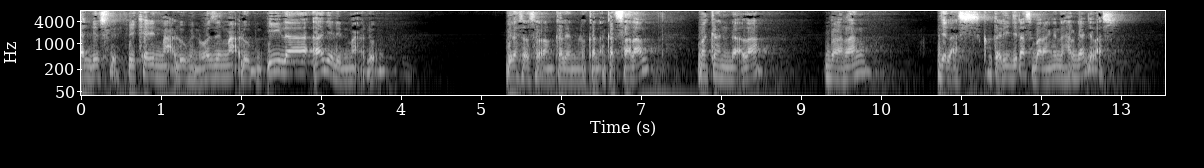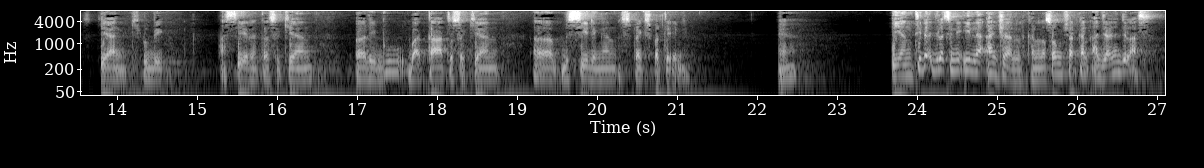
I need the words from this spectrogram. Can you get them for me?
al-yuslif fi kain ma'lumin wazn ma'lum ila ajalin ma'lum. Bila seseorang kalian melakukan akad salam, maka hendaklah barang jelas. Kalau tadi jelas barangnya dan harga jelas. Sekian kubik pasir atau sekian uh, ribu bata atau sekian uh, besi dengan spek seperti ini. Ya. Yang tidak jelas ini ila ajal karena Rasul mensyaratkan ajalnya jelas.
